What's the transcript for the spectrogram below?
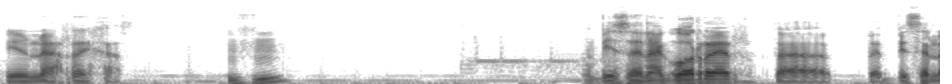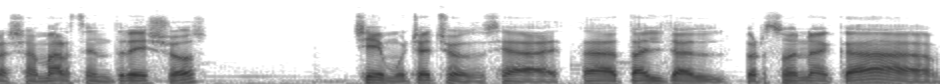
Tiene unas rejas. Empiezan a correr, empiezan a llamarse entre ellos. Che, muchachos, o sea, está tal y tal persona acá.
